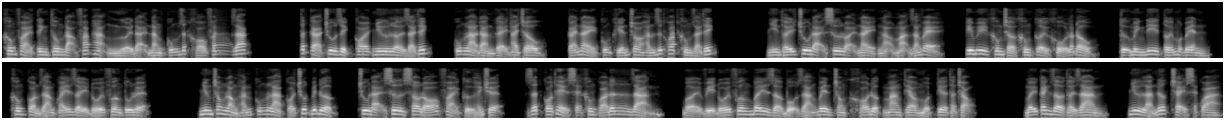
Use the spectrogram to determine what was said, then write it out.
không phải tinh thông đạo pháp hạng người đại năng cũng rất khó phát giác. Tất cả chu dịch coi như lời giải thích, cũng là đàn gậy thai châu, cái này cũng khiến cho hắn dứt khoát không giải thích. Nhìn thấy chu đại sư loại này ngạo mạn dáng vẻ, kim y không chờ không cười khổ lắc đầu, tự mình đi tới một bên, không còn dám quấy dày đối phương tu luyện nhưng trong lòng hắn cũng là có chút biết được, chu đại sư sau đó phải cử hành chuyện, rất có thể sẽ không quá đơn giản, bởi vì đối phương bây giờ bộ dáng bên trong khó được mang theo một tia thận trọng. Mấy canh giờ thời gian, như là nước chạy sẽ qua.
